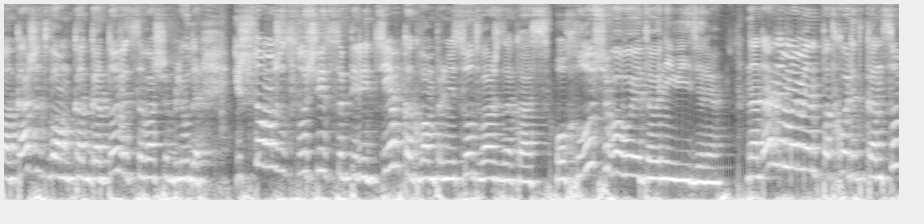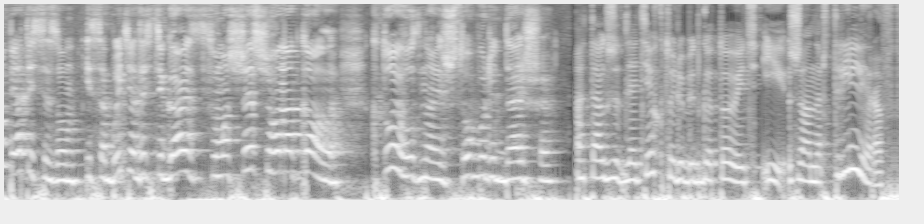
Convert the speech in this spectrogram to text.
покажет вам, как готовятся ваши блюда и что может случиться перед тем, как вам принесут ваш заказ. Ох, лучше бы вы этого не видели. На данный момент подходит к концу пятый сезон, и события достигают сумасшедшего накала. Кто его знает, что будет дальше? А также для тех, кто любит готовить и жанр триллеров,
